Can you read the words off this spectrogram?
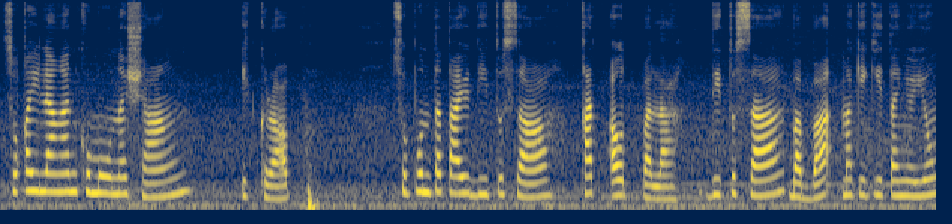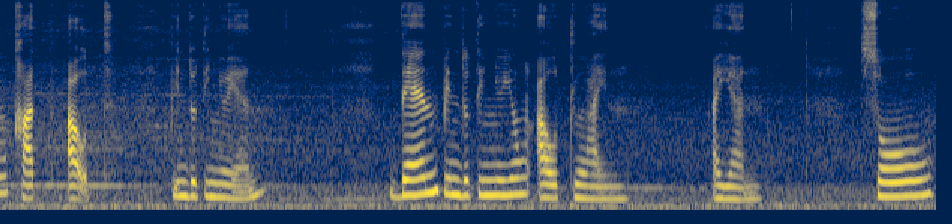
So, kailangan ko muna siyang i-crop. So, punta tayo dito sa cut out pala. Dito sa baba, makikita nyo yung cut out. Pindutin nyo yan. Then, pindutin nyo yung outline. Ayan. So,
